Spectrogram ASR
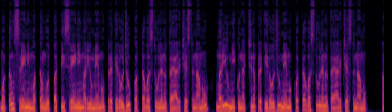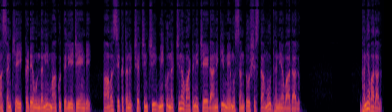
మొత్తం శ్రేణి మొత్తం ఉత్పత్తి శ్రేణి మరియు మేము ప్రతిరోజు కొత్త వస్తువులను తయారు చేస్తున్నాము మరియు మీకు నచ్చిన ప్రతిరోజు మేము కొత్త వస్తువులను తయారు చేస్తున్నాము. ఆ సంఖ్య ఇక్కడే ఉందని మాకు తెలియజేయండి. ఆవశ్యకతను చర్చించి మీకు నచ్చిన వాటిని చేయడానికి మేము సంతోషిస్తాము. ధన్యవాదాలు. ధన్యవాదాలు.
